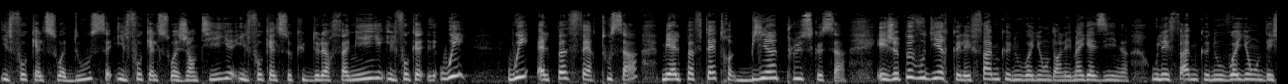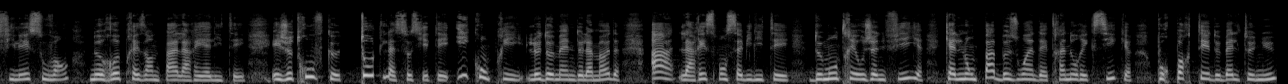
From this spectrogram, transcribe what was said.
il faut qu'elles soient douces, il faut qu'elles soient gentilles, il faut qu'elles s'occupent de leur famille, il faut que... Oui oui, elles peuvent faire tout ça, mais elles peuvent être bien plus que ça. Et je peux vous dire que les femmes que nous voyons dans les magazines ou les femmes que nous voyons défiler souvent ne représentent pas la réalité. Et je trouve que toute la société, y compris le domaine de la mode, a la responsabilité de montrer aux jeunes filles qu'elles n'ont pas besoin d'être anorexiques pour porter de belles tenues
